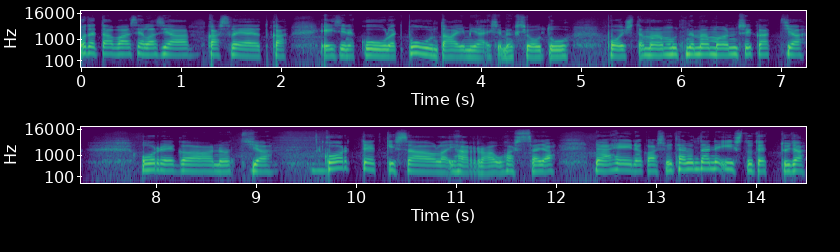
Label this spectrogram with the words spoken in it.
otetaan vain sellaisia kasveja, jotka ei sinne kuulu. Että puun taimia esimerkiksi joutuu poistamaan, mutta nämä mansikat ja oregaanot ja kortteetkin saa olla ihan rauhassa. Ja nämä heinäkasvithan on tänne istutettu. Ja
